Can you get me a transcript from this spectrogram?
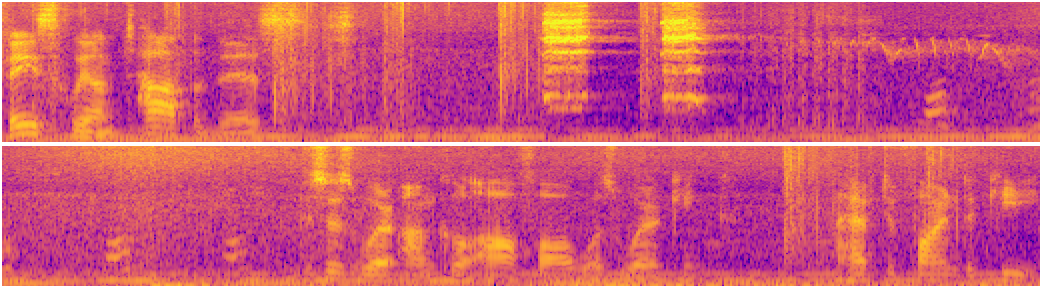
basically on top of this. This is where Uncle Arthur was working. I have to find the key.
